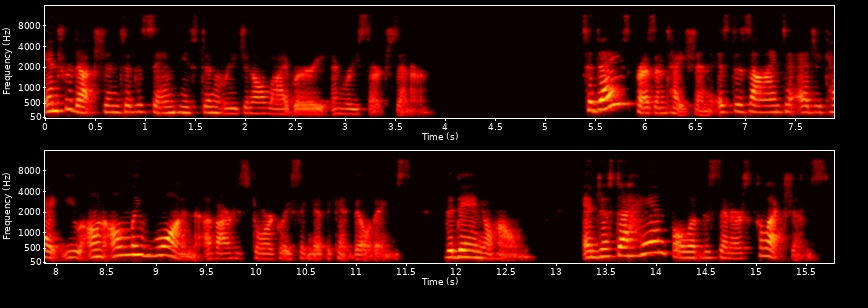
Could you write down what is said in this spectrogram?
Introduction to the Sam Houston Regional Library and Research Center. Today's presentation is designed to educate you on only one of our historically significant buildings, the Daniel Home, and just a handful of the center's collections.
